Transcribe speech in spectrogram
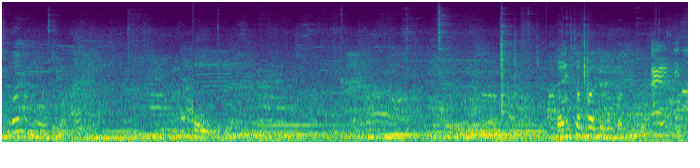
이거는 뭐지? 엄청 가지고 건 알겠어.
